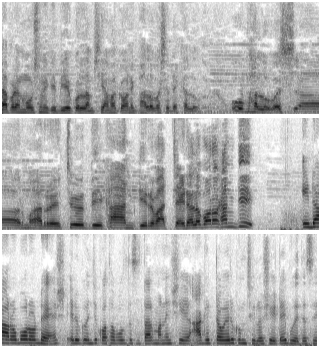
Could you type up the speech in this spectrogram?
তারপরে আমি মৌসুমীকে বিয়ে করলাম সে আমাকে অনেক ভালোবাসা দেখাল। ও ভালোবাসার মারে চুদি খান কির বাচ্চা এটা হলো বড় খান কি? এটা আরও বড় ড্যাশ এরকম যে কথা বলতেছে তার মানে সে আগেরটাও এরকম ছিল সে এটাই বইতেছে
